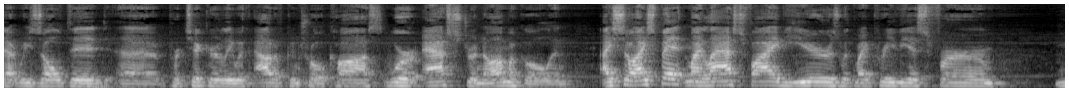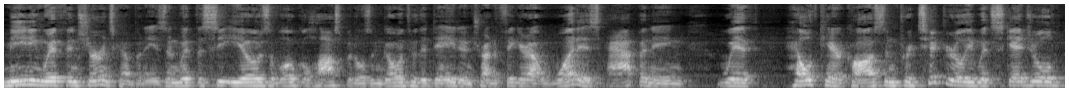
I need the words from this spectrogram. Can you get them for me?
that resulted, uh, particularly with out of control costs, were astronomical. And I so I spent my last five years with my previous firm meeting with insurance companies and with the CEOs of local hospitals and going through the data and trying to figure out what is happening with healthcare costs and particularly with scheduled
